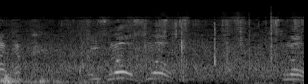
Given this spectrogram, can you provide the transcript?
Slow, slow. Slow.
